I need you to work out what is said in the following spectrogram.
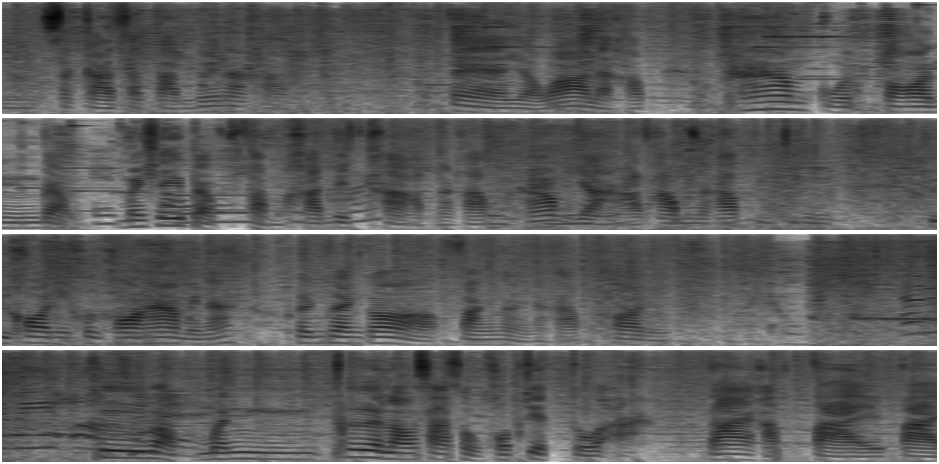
ำสการสตันด้วยนะครับ แต่อย่าว่าแหละครับ ห้ามกดตอนแบบไม่ใช่แบบสำคัญเด็ดขาดนะครับ ห้ามอย่าหาทำนะครับ จริงๆ คือข้อนี้คือข้อห้ามเลยนะ เพื่อนๆก็ฟังหน่อยนะครับ ข้อนี้ คือแบบมันเพื่อเราสะสมครบ 7 ตัวอะ ได้ครับ ตายตาย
